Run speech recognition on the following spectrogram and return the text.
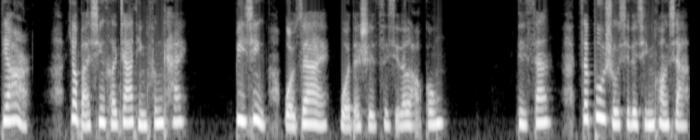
第二，要把性和家庭分开，毕竟我最爱我的是自己的老公。第三。在不熟悉的情况下，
